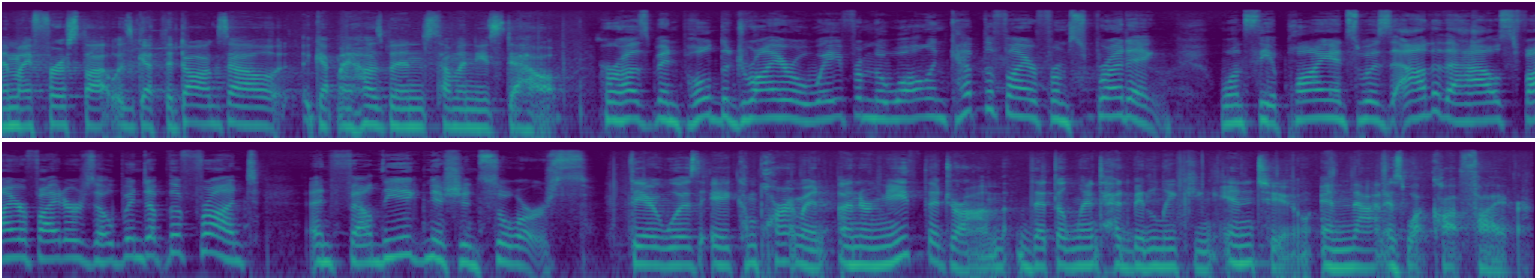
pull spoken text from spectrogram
And my first thought was get the dogs out, get my husband, someone needs to help. Her husband pulled the dryer away from the wall and kept the fire from spreading. Once the appliance was out of the house, firefighters opened up the front and found the ignition source. There was a compartment underneath the drum that the lint had been leaking into, and that is what caught fire.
